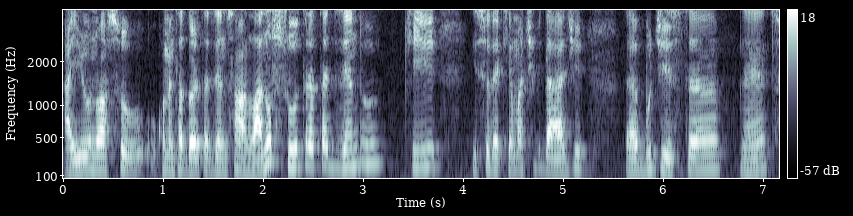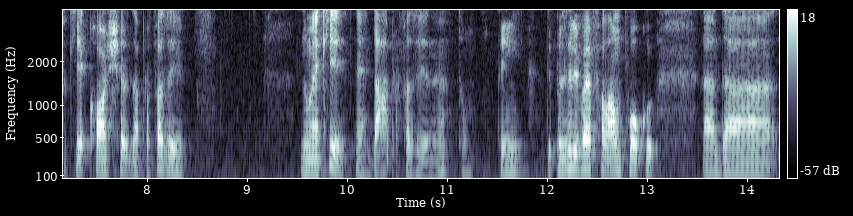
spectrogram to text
Aí o nosso o comentador está dizendo assim, ah, lá no Sutra está dizendo que isso daqui é uma atividade uh, budista, né? Isso aqui é kosher, dá para fazer. Não é que, né? Dá para fazer, né? Então tem. Depois ele vai falar um pouco uh, da,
